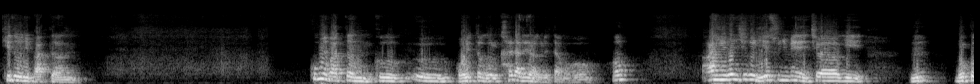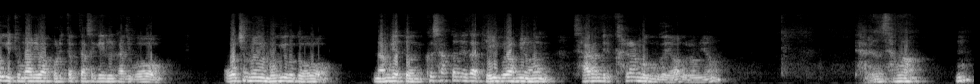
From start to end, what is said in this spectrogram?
기돈이 봤던 꿈에 봤던 그, 그 보리떡을 칼날이라 그랬다고. 어? 아 이런 식으로 예수님의 저기 응? 물고기 두 마리와 보리떡 다섯 개를 가지고 5천 명을 먹이고도 남겼던 그 사건에다 대입을 하면 사람들이 칼날 먹은 거야. 그러면 다른 상황, 응?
